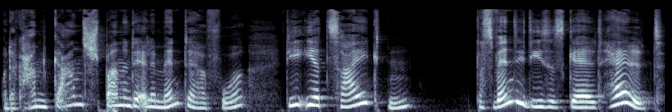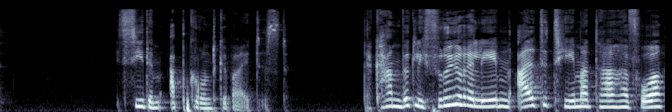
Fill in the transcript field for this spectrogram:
und da kamen ganz spannende Elemente hervor, die ihr zeigten, dass wenn sie dieses Geld hält, sie dem Abgrund geweiht ist. Da kamen wirklich frühere Leben, alte Themata hervor,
